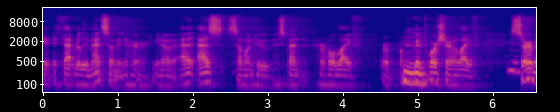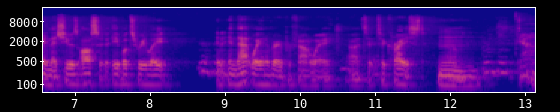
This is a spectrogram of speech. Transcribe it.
if, if that really meant something to her. You know, as, as someone who has spent her whole life or a mm. good portion of her life serving that she was also able to relate in, in that way in a very profound way uh, to, to Christ. Mm. Um, yeah,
